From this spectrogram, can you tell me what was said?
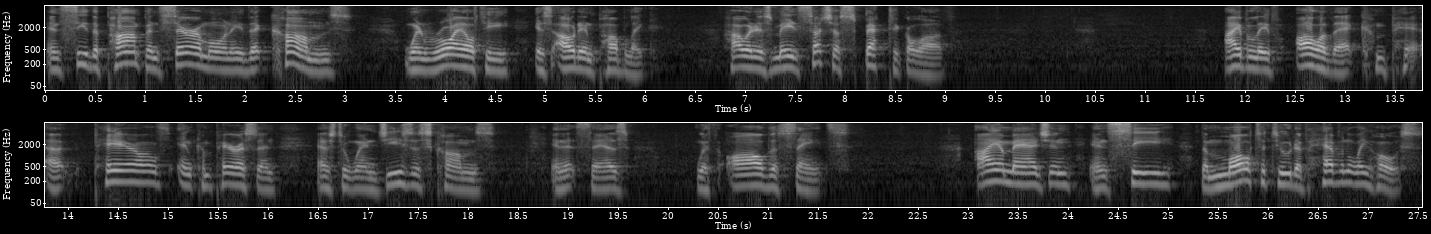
and see the pomp and ceremony that comes when royalty is out in public, how it is made such a spectacle of. I believe all of that compa- uh, pales in comparison as to when Jesus comes and it says, with all the saints. I imagine and see the multitude of heavenly hosts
